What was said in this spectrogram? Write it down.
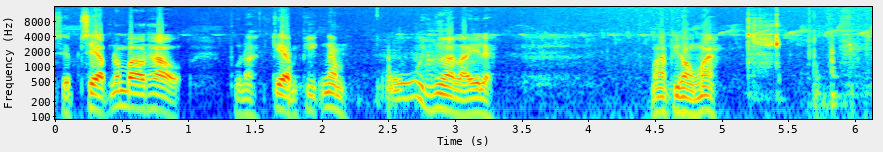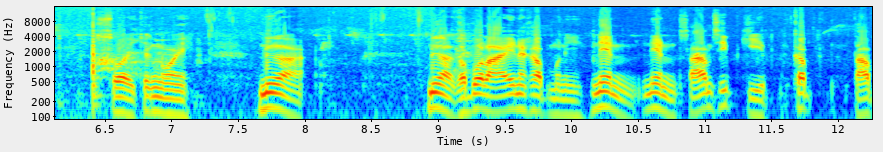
แซ่บๆน้ำเบาเท่าพุ่นะแก้มพริกน้ำโอ้ยเหงื่อไหลเลย มาพี่น้องมาซอยจังหน่อย เนื้อ เนื้อกับบัวลายนะครับมันนี้เน้นเน้นสามสิบกีบกับตับ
